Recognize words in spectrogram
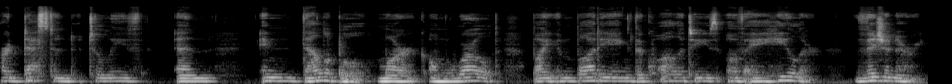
are destined to leave an indelible mark on the world by embodying the qualities of a healer, visionary,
